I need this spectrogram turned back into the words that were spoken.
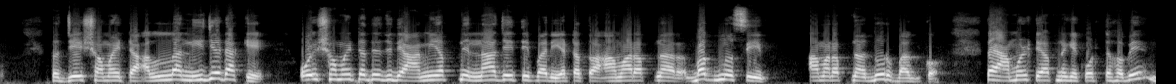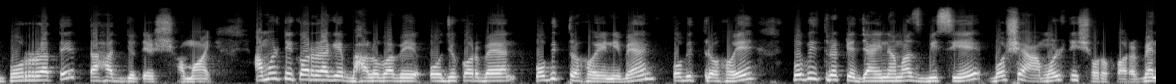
তো যে সময়টা আল্লাহ নিজে ডাকে, ওই সময়টাতে যদি আমি আপনি না যেতে পারি, এটা তো আমার আপনার বদনসিব, আমার আপনার দুর্ভাগ্য। তাই আমলটি আপনাকে করতে হবে ভোর রাতে তাহাজ্জুদের সময়। আমলটি করার আগে ভালোভাবে অজু করবেন, পবিত্র হয়ে নেবেন, পবিত্র হয়ে পবিত্র একটি জায়নামাজ বিছিয়ে বসে আমলটি শুরু করবেন।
